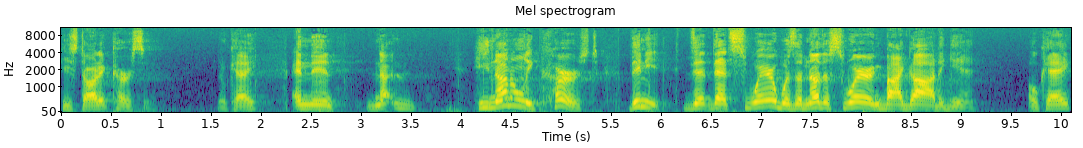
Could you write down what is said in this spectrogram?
He started cursing. Okay? And then not, he not only cursed, then he that, that swear was another swearing by God again. Okay?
